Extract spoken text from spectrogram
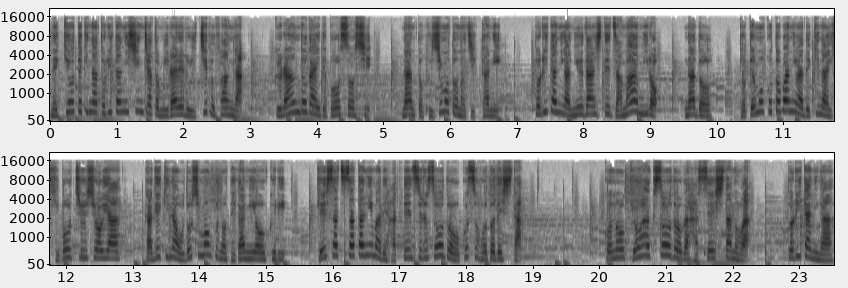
熱狂的な鳥谷信者とみられる一部ファンがグラウンド外で暴走しなんと藤本の実家に鳥谷が入団してざまあ見ろなどとても言葉にはできない誹謗中傷や過激な脅し文句の手紙を送り警察沙汰にまで発展する騒動を起こすほどでした。この脅迫騒動が発生したのは鳥谷が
